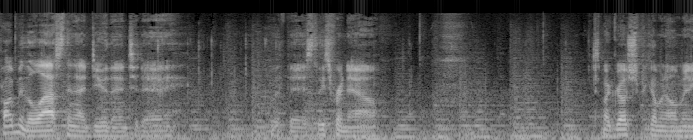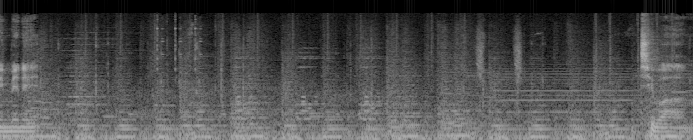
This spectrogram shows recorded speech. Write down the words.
Probably the last thing I do then today with this, at least for now. Because my girl should be coming home any minute. To um,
